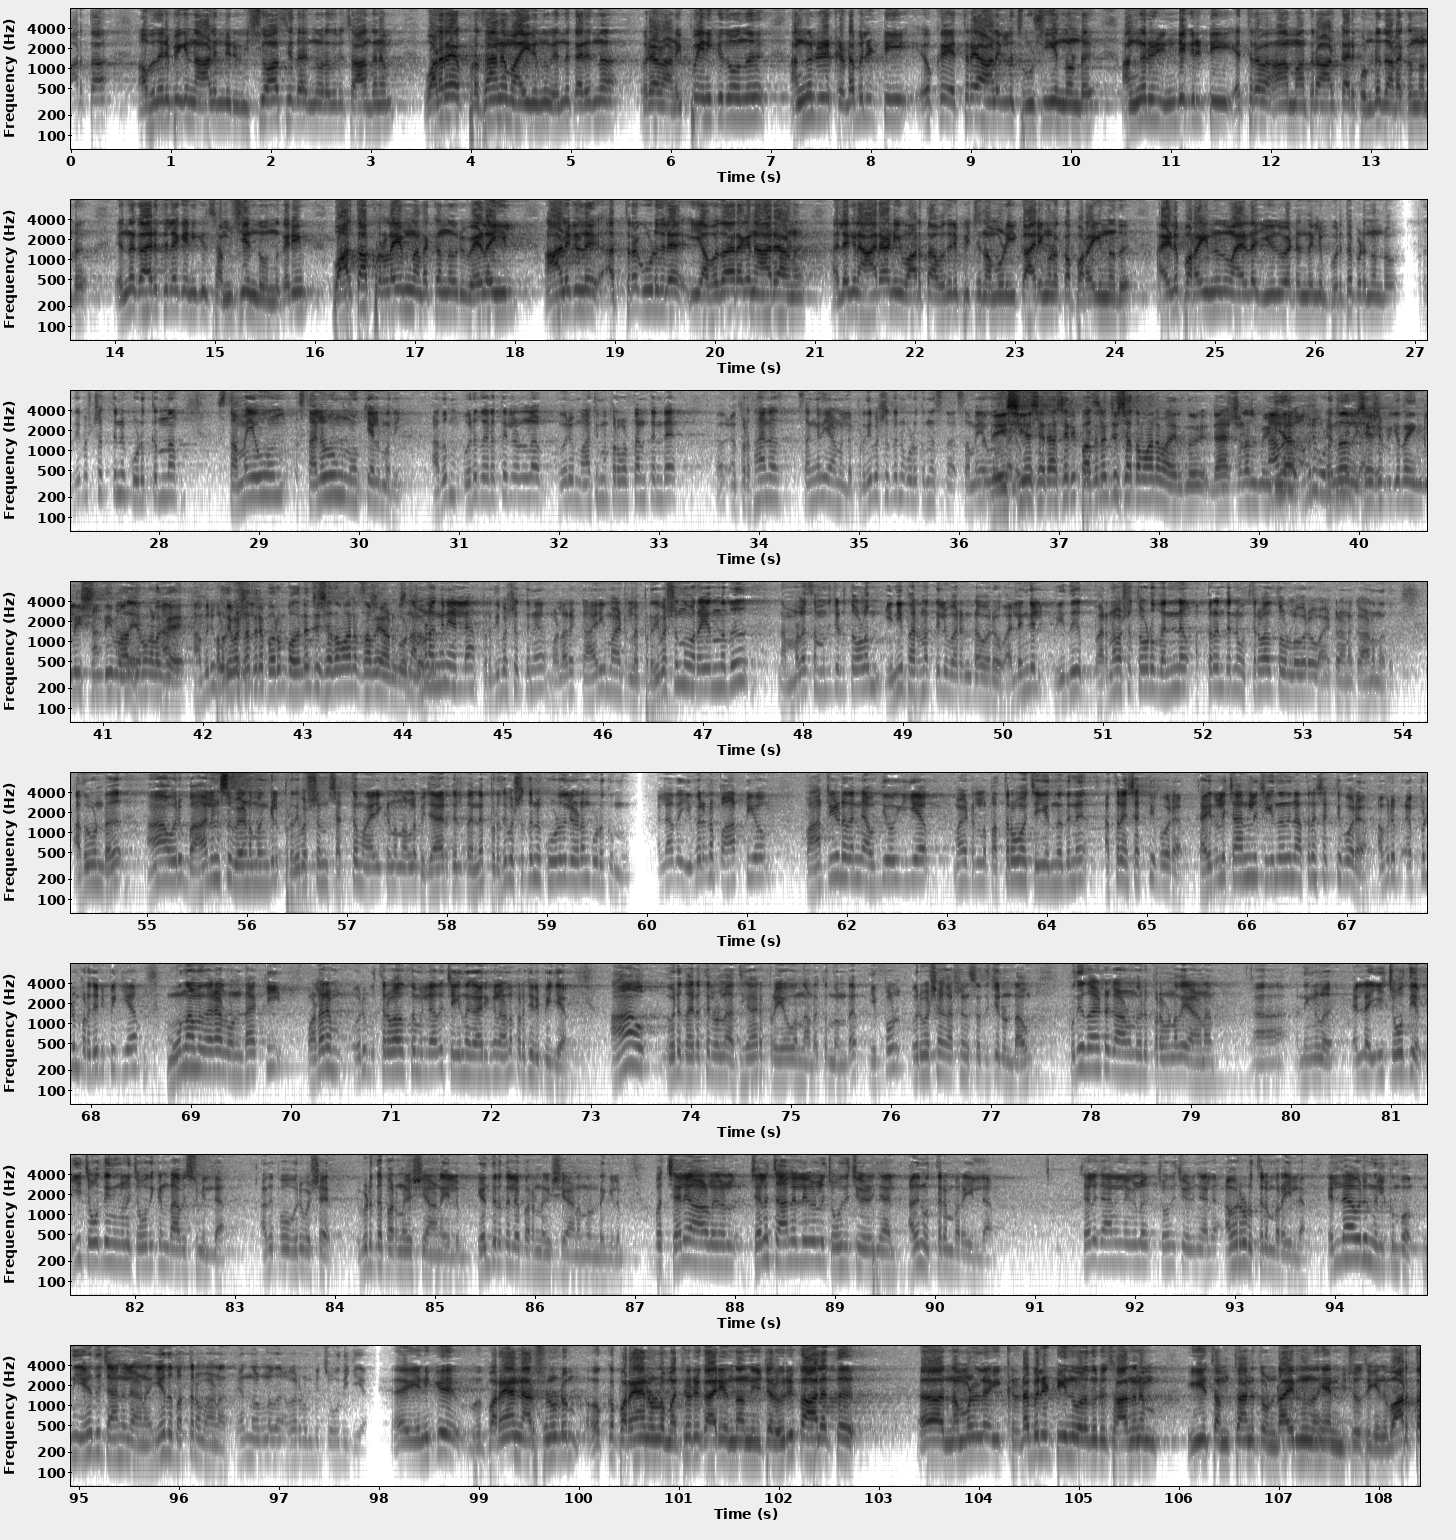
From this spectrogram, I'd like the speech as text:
വാർത്ത അവതരിപ്പിക്കുന്ന ആളിന്റെ ഒരു വിശ്വാസ്യത എന്ന് പറയുന്ന ഒരു സാധനം വളരെ പ്രധാനമായിരുന്നു എന്ന് കരുതുന്ന ഒരാളാണ്. ഇപ്പൊ എനിക്ക് തോന്നുന്നത് അങ്ങനൊരു ക്രെഡബിലിറ്റി ഒക്കെ എത്ര ആളുകൾ സൂക്ഷിക്കുന്നുണ്ട് അങ്ങനൊരു ഇന്റഗ്രിറ്റി എത്ര മാത്രം ആൾക്കാർ കൊണ്ടു നടക്കുന്നുണ്ട് എന്ന കാര്യത്തിലേക്ക് എനിക്ക് സംശയം തോന്നുന്നു. കാര്യം വാർത്താ പ്രളയം നടക്കുന്ന ഒരു വേളയിൽ ആളുകൾ അത്ര കൂടുതൽ ഈ അവതാരകൻ ആരാണ് അല്ലെങ്കിൽ ആരാണ് ഈ വാർത്ത അവതരിപ്പിച്ച് നമ്മൾ ഈ കാര്യങ്ങളൊക്കെ പറയുന്നത് അയാൾ പറയുന്നതും അയാളുടെ ജീവിതമായിട്ട് എന്തെങ്കിലും പൊരുത്തപ്പെടുന്നുണ്ടോ? പ്രതിപക്ഷത്തിന് കൊടുക്കുന്ന സമയവും സ്ഥലവും നോക്കിയാൽ മതി. അതും ഒരു തരത്തിലുള്ള ഒരു മാധ്യമ പ്രവർത്തനത്തിന്റെ പ്രധാന സംഗതിയാണല്ലോ. പ്രതിപക്ഷത്തിന് കൊടുക്കുന്ന സമയം ദേശീയ ശരാശരി പതിനഞ്ച് ശതമാനമായിരുന്നു നാഷണൽ മീഡിയ എന്ന് വിശേഷിപ്പിക്കുന്ന ഇംഗ്ലീഷ് ഹിന്ദി മാധ്യമങ്ങളൊക്കെ പ്രതിപക്ഷത്തിന് വെറും പതിനഞ്ച് ശതമാനം സമയമാണ് നമ്മൾ അങ്ങനെയല്ല പ്രതിപക്ഷത്തിന് വളരെ കാര്യമായിട്ടുള്ള പ്രതിപക്ഷം എന്ന് പറയുന്നത് നമ്മളെ സംബന്ധിച്ചിടത്തോളം ഇനി ഭരണത്തിൽ വരേണ്ടവരോ അല്ലെങ്കിൽ ഇത് ഭരണപക്ഷത്തോട് തന്നെ അത്രയും തന്നെ ഉത്തരവാദിത്തമുള്ളവരോ ആയിട്ടാണ് കാണുന്നത്. അതുകൊണ്ട് ആ ഒരു ബാലൻസ് വേണമെങ്കിൽ പ്രതിപക്ഷം ശക്തമായിരിക്കണം എന്നുള്ള വിചാരത്തിൽ തന്നെ പ്രതിപക്ഷത്തിന് കൂടുതൽ ഇടം കൊടുക്കുന്നു. അല്ലാതെ ഇവരുടെ പാർട്ടിയോ പാർട്ടിയുടെ തന്നെ ഔദ്യോഗികമായിട്ടുള്ള പത്രമോ ചെയ്യുന്നതിന് അത്രയും ശക്തി പോരാ. കൈരളി ചാനൽ ചെയ്യുന്നതിന് അത്രയും ശക്തി പോരാ. അവർ എപ്പോഴും പ്രചരിപ്പിക്കുക മൂന്നാമതൊരാൾ ഉണ്ടാക്കി വളരെ ഒരു ഉത്തരവാദിത്വമില്ലാതെ ചെയ്യുന്ന കാര്യങ്ങളാണ് പ്രചരിപ്പിക്കുക. ആ ഒരു തരത്തിലുള്ള അധികാര പ്രയോഗം നടക്കുന്നുണ്ട്. ഇപ്പോൾ ഒരുപക്ഷെ കർഷകൻ ശ്രദ്ധിച്ചിട്ടുണ്ടാവും. പുതിയതായിട്ട് കാണുന്ന ഒരു പ്രവണതയാണ് നിങ്ങൾ അല്ല ഈ ചോദ്യം ഈ ചോദ്യം നിങ്ങൾ ചോദിക്കേണ്ട ആവശ്യമില്ല. അതിപ്പോൾ ഒരുപക്ഷെ ഇവിടുത്തെ ഭരണകക്ഷിയാണെങ്കിലും കേന്ദ്രത്തിലെ ഭരണകക്ഷിയാണെന്നുണ്ടെങ്കിലും അപ്പോൾ ചില ആളുകൾ ചില ചാനലുകൾ ചോദിച്ചു കഴിഞ്ഞാൽ അതിന് ഉത്തരം പറയില്ല. ചില ചാനലുകൾ ചോദിച്ചു കഴിഞ്ഞാൽ അവരോട് ഉത്തരം പറയില്ല. എല്ലാവരും നിൽക്കുമ്പോൾ നീ ഏത് ചാനലാണ് ഏത് പത്രമാണ് എന്നുള്ളത് അവരുടെ മുമ്പ് ചോദിക്കുക. എനിക്ക് പറയാൻ അർഷനോടും ഒക്കെ പറയാനുള്ള മറ്റൊരു കാര്യം എന്താണെന്ന് ചോദിച്ചാൽ ഒരു കാലത്ത് നമ്മൾ ഈ ക്രെഡബിലിറ്റി എന്ന് പറയുന്നൊരു സാധനം ഈ സംസ്ഥാനത്ത് ഉണ്ടായിരുന്നു എന്ന് ഞാൻ വിശ്വസിക്കുന്നു. വാർത്ത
